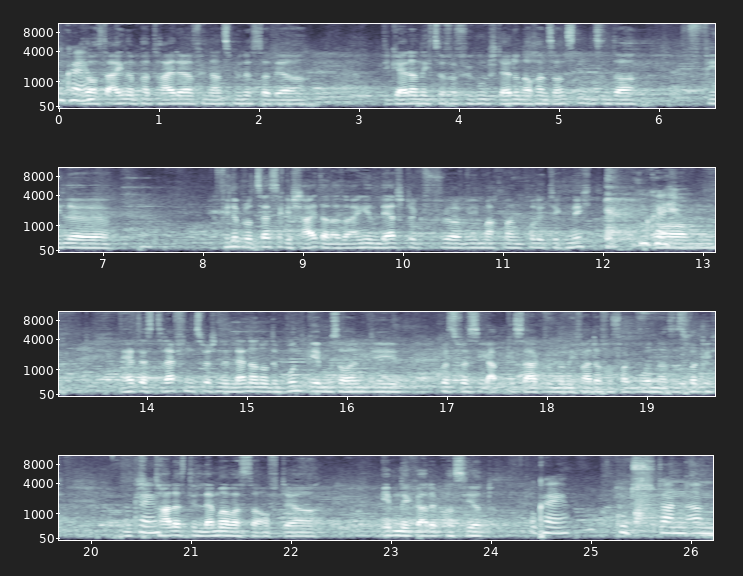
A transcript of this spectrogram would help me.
okay. also aus der eigenen Partei, der Finanzminister, der die Gelder nicht zur Verfügung stellt. Und auch ansonsten sind da viele, viele Prozesse gescheitert. Also eigentlich ein Lehrstück für, wie macht man Politik nicht. Okay. Ähm, hätte es Treffen zwischen den Ländern und dem Bund geben sollen, die kurzfristig abgesagt und noch nicht weiterverfolgt wurden. Also es ist wirklich ein okay. totales Dilemma, was da auf der Ebene gerade passiert. Okay, gut, dann ähm,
